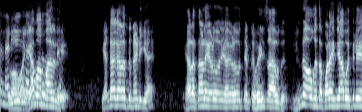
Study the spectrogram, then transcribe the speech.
ஏமா நடிகைகள் மாலினி? எங்க காலத்து நடிகை? ஏறத்தாழ எழுபது எழுபத்தெட்டு வயசு ஆகுது இன்னும் அவங்க இந்த பழைய ஞாபகத்திலேயே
